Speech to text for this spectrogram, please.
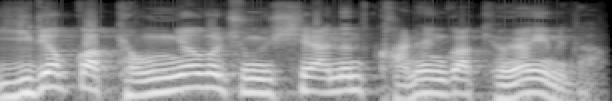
이력과 경력을 중시하는 관행과 경향입니다.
